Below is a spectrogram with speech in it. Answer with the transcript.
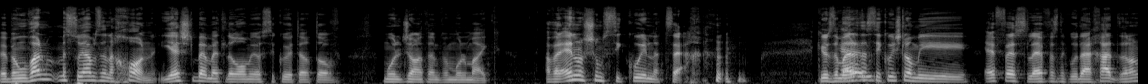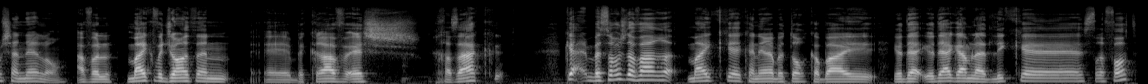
ובמובן מסוים זה נכון, יש באמת לרומיו סיכוי יותר טוב מול ג'ונתן ומול מייק. אבל אין לו שום סיכוי לנצח. כאילו זה מעלה את כן. הסיכוי שלו מ-0 ל-0.1, זה לא משנה לו. אבל מייק וג'ונתן אה, בקרב אש חזק. כן, בסופו של דבר, מייק אה, כנראה בתור כבאי יודע, יודע גם להדליק אה, שריפות.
